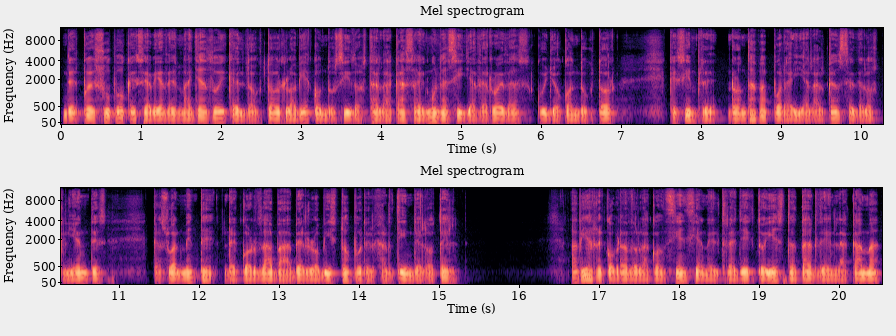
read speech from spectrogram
Después supo que se había desmayado y que el doctor lo había conducido hasta la casa en una silla de ruedas, cuyo conductor, que siempre rondaba por ahí al alcance de los clientes, casualmente recordaba haberlo visto por el jardín del hotel. Había recobrado la conciencia en el trayecto y esta tarde en la cama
